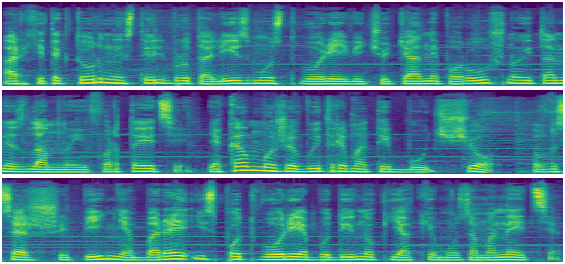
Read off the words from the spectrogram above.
Архітектурний стиль бруталізму створює відчуття непорушної та незламної фортеці, яка може витримати будь-що. Все ж шипіння бере і спотворює будинок, як йому заманеться.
